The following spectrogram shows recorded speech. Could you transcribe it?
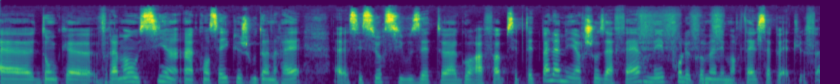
Euh, donc, euh, vraiment aussi un, un conseil que je vous donnerais, c'est sûr, si vous êtes agoraphobe, c'est peut-être pas la meilleure chose à faire, mais pour le commun des mortels, ça peut être le fun.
